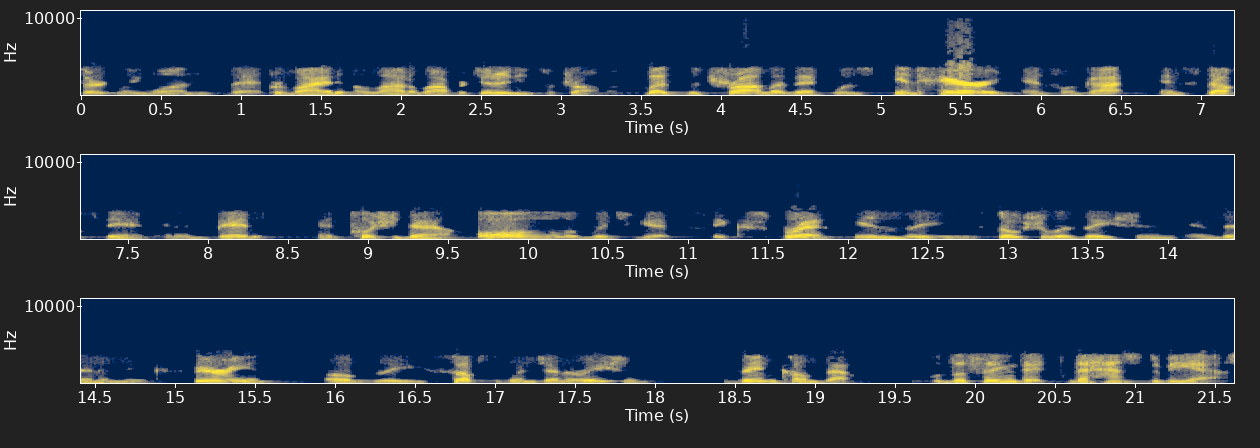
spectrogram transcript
certainly one that provided a lot of opportunities for trauma. But the trauma that was inherited and forgotten and stuffed in and embedded and pushed down, all of which gets expressed in the socialization and then in the experience of the subsequent generations, then comes out the thing that, that has to be asked,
